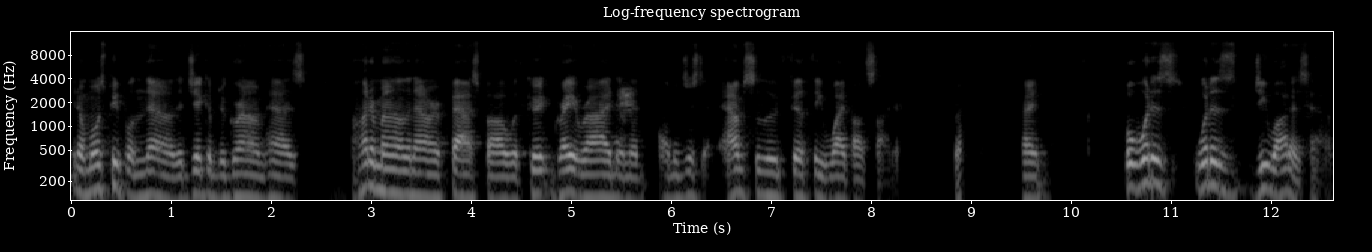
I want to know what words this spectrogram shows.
you know most people know that jacob deGrom has 100 mile an hour fastball with great great ride and a, I mean just absolute filthy wipeout slider right, right? but what is what does G have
